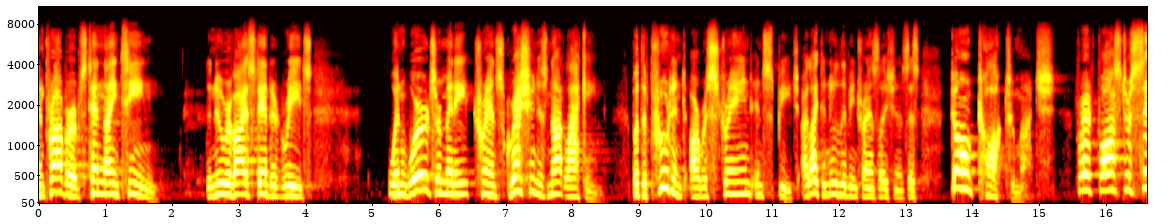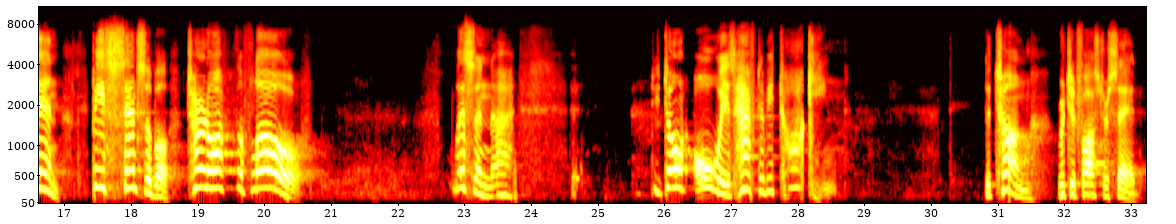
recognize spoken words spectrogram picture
In Proverbs 10:19, the New Revised Standard reads, "When words are many, transgression is not lacking, but the prudent are restrained in speech." I like the New Living Translation. It says, "Don't talk too much, for it fosters sin. Be sensible. Turn off the flow." Listen, uh, you don't always have to be talking. The tongue, Richard Foster said,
